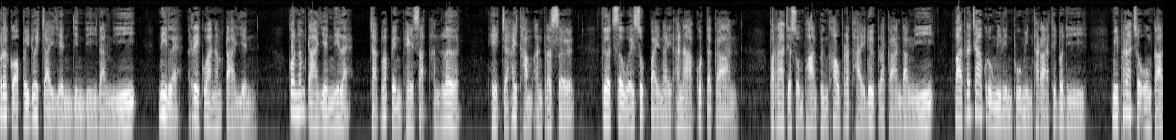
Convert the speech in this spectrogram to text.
ประกอบไปด้วยใจเย็นยินดีดังนี้ นี่แหละเรียกว่าน้ำตาเย็น ก็น้ำตาเย็นนี่แหละ จัดว่าเป็นเพสัตอันเลิศ เหตุจะให้ทำอันประเสริฐ เกิดเสวยสุขไปในอนาคตการพระราชสมภารพึงเข้าพระไทยด้วยประการดังนี้ ฝ่ายพระเจ้ากรุงมิลินภูมินทราธิบดี มีพระราชองค์การ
